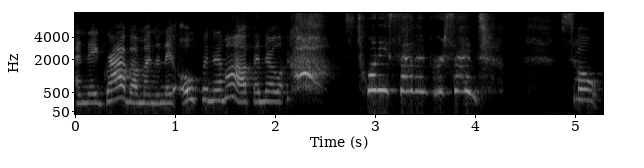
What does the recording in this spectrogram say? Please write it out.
And they grab them and then they open them up and they're like, oh, it's 27%. So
